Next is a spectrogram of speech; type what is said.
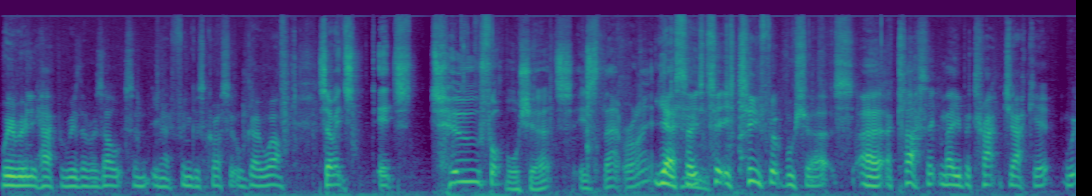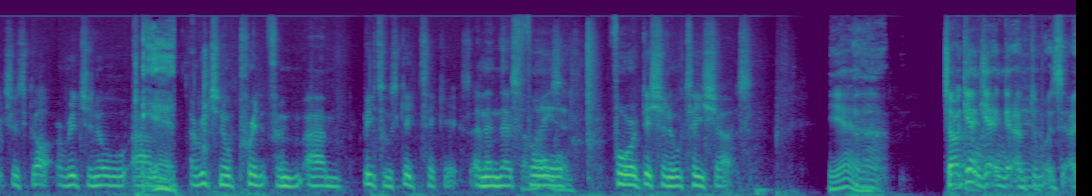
we're really happy with the results, and you know, fingers crossed it will go well. So it's it's two football shirts, is that right? Yeah, so it's, two, it's two football shirts, uh, a classic Meyba track jacket, which has got original um, Yeah. original print from um, Beatles gig tickets, and then there's four amazing. four additional T-shirts. Yeah. Look at that. So again, getting uh, uh,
